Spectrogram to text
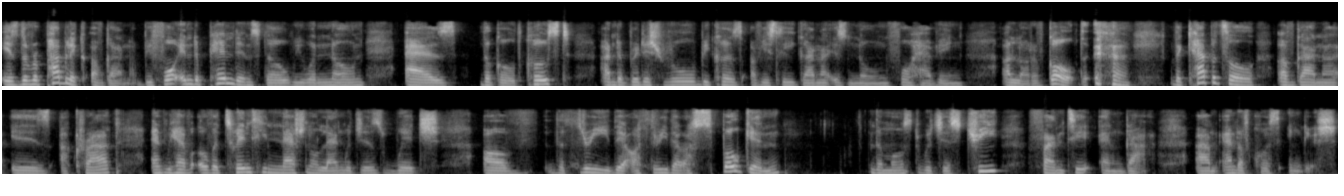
is the Republic of Ghana. Before independence, though, we were known as the Gold Coast under British rule because obviously Ghana is known for having a lot of gold. the capital of Ghana is Accra, and we have over 20 national languages, which of the three, there are three that are spoken the most, which is Twi, Fanti, and Ga, um, and of course English.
